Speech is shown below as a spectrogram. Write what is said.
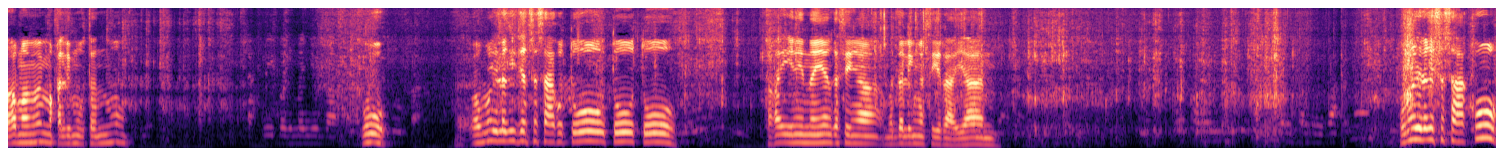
Baka mamaya makalimutan mo. Oo. Huwag mo ilagay dyan sa sako. To, to, to. Kakainin na yan kasi nga madaling masira yan. Huwag mo ilagay sa sako.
